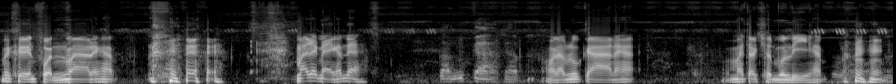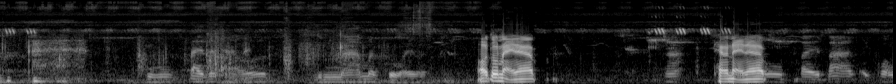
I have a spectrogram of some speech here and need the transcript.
เมื่อคืนฝนมาเลยครับ มาจากไหนครับเนี่ยลำลูกกาครับอ๋อลำลูกกานะฮะมาจากชนบุรีครับ ใต้แถวริมน้ำมันสวยครับอ๋อตรงไหนนะครับฮะแถวไหนนะครับ ไปบ้านไอ้ของ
